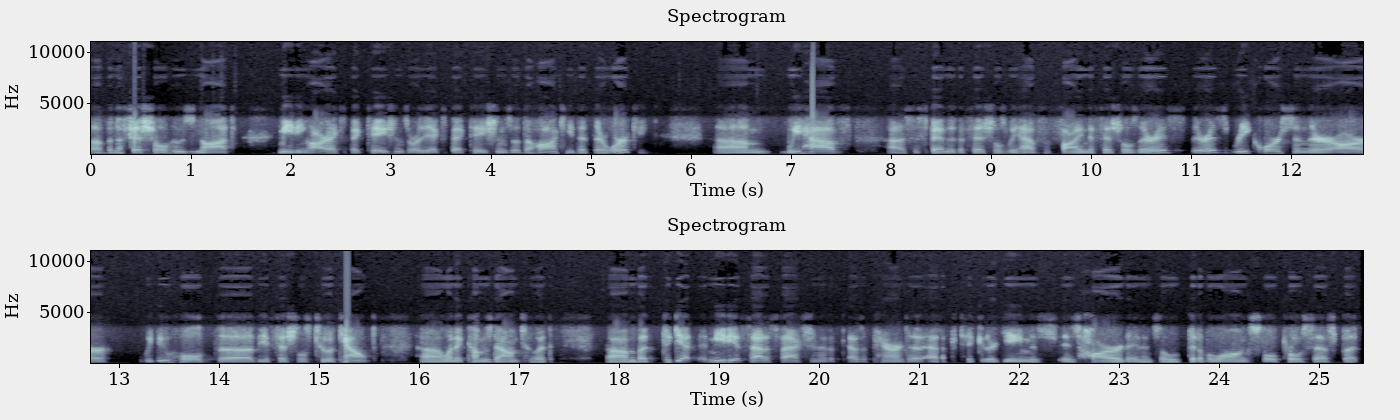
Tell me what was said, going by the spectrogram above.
of an official who's not meeting our expectations or the expectations of the hockey that they're working, um, we have uh, suspended officials, we have fined officials. There is there is recourse, and there are we do hold uh, the officials to account uh, when it comes down to it. Um, but to get immediate satisfaction a, as a parent at, at, a particular game is is hard, and it's a bit of a long, slow process. But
